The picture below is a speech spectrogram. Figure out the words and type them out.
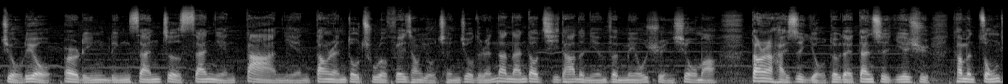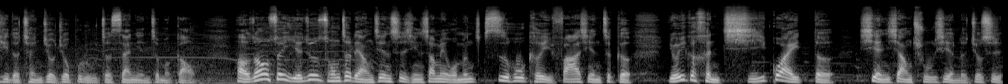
九六、二零零三这三年大年，当然都出了非常有成就的人。那难道其他的年份没有选秀吗？当然还是有，对不对？但是也许他们总体的成就就不如这三年这么高。好，然后所以也就是从这两件事情上面，我们似乎可以发现，这个有一个很奇怪的现象出现了，就是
